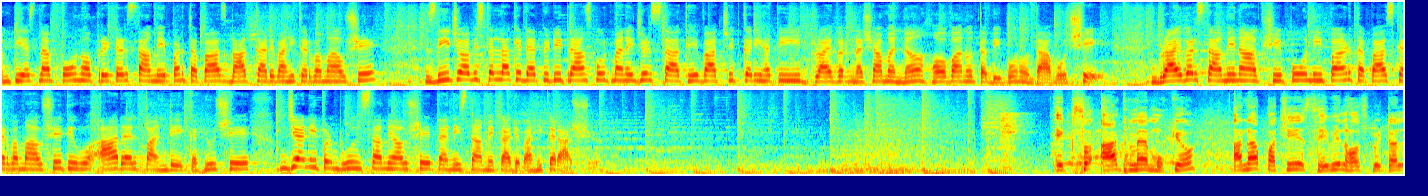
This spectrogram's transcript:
એમટીએસના ફોન ઓપરેટર સામે પણ તપાસ બાદ કાર્યવાહી કરવામાં આવશે. ઝી ચોવીસ કલાકે ડેપ્યુટી ટ્રાન્સપોર્ટ મેનેજર સાથે વાતચીત કરી હતી. ડ્રાઈવર નશામાં ન હોવાનો તબીબોનો દાવો છે. ડ્રાઈવર સામેના આક્ષેપોની પણ તપાસ કરવામાં આવશે તેવું આર એલ પાંડેએ કહ્યું છે. જેની પણ ભૂલ સામે આવશે, તેની સામે કાર્યવાહી કરાશે. એકસો આઠ મેં મૂક્યો અને પછી સિવિલ હોસ્પિટલ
